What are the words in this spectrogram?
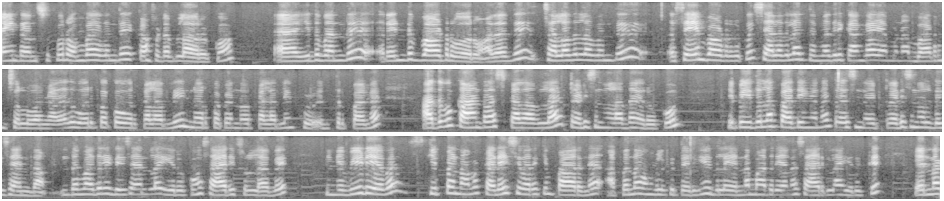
மெயின்டெனன்ஸுக்கும் ரொம்ப வந்து கம்ஃபர்டபுளா இருக்கும். இது வந்து ரெண்டு பார்டர் வரும். அதாவது சிலதுல வந்து சேம் பார்டர் இருக்கும். சிலதுல இந்த மாதிரி கங்கா யமுனா பார்டர்னு சொல்லுவாங்க. அதாவது ஒரு பக்கம் ஒரு கலர்லயும் இன்னொரு பக்கம் இன்னொரு கலர்லயும் எடுத்திருப்பாங்க. அதுவும் கான்ட்ராஸ்ட் கலர்ல ட்ரெடிஷ்னலா தான் இருக்கும். இப்போ இதெல்லாம் பாத்தீங்கன்னா ட்ரெடிஷ்னல் டிசைன் தான். இந்த மாதிரி டிசைன்ல இருக்கும். saree ஃபுல்லாவே நீங்க வீடியோவை ஸ்கிப் பண்ணாம கடைசி வரைக்கும் பாருங்க. அப்பதான் உங்களுக்கு தெரியும் இதுல என்ன மாதிரியான சாரீலாம் இருக்கு. என்ன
